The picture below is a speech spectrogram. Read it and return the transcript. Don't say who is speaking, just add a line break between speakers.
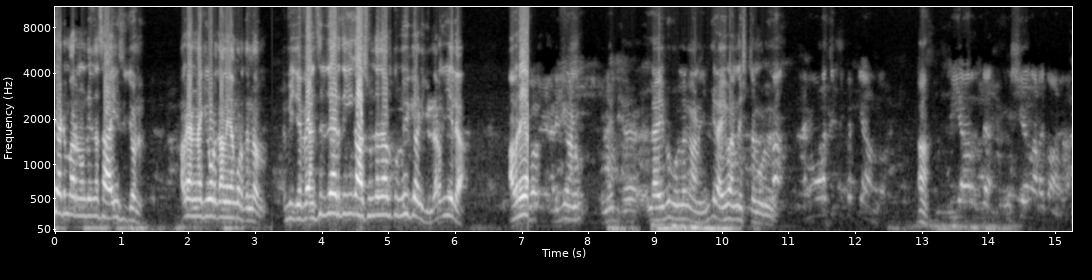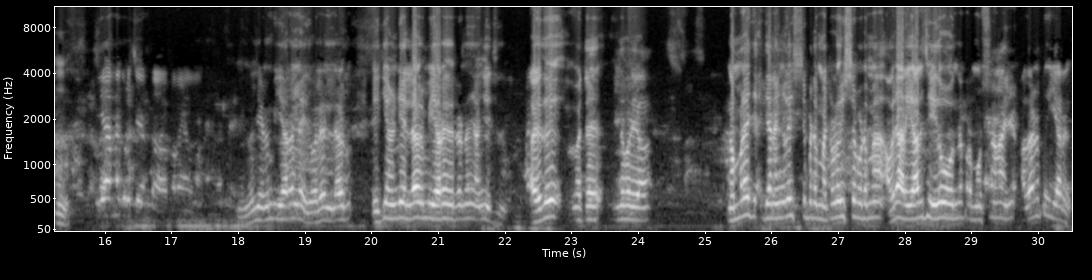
തീർച്ചയായിട്ടും പറഞ്ഞുകൊണ്ടിരുന്ന സായി സിജോണ് അവരെ എണ്ണാക്കി കൊടുക്കാനുള്ള ഞാൻ കൊടുത്തിട്ടുണ്ടാവും. വിജയ ഫാൻസിന്റെ അടുത്തേക്ക് കാശുണ്ടെന്ന് അവർ തുള്ളി കാണിക്കില്ല ഇറങ്ങിയില്ല അവരെ ഇടയ്ക്ക് കാണും. പിന്നെ ലൈവ് കൂടുതലും കാണും. എനിക്ക് ലൈവ് ആണ് ഇഷ്ടം കൂടുതൽ. ആ നിങ്ങൾ ചെയ്യണം പി ആർ അല്ലേ ഇതുപോലെ എല്ലാവരും എനിക്ക് വേണ്ടി എല്ലാവരും പി ആർ ചെയ്തിട്ടാണ് ഞാൻ ജയിച്ചത്. അതായത് മറ്റേ എന്താ പറയാ നമ്മളെ ജനങ്ങളെ ഇഷ്ടപ്പെടും മറ്റുള്ളവർ ഇഷ്ടപ്പെടുമ്പോൾ അവരറിയാതെ ചെയ്തു പോകുന്ന പ്രൊമോഷനാണ് അതിന് അതാണ് പി ചെയ്യാറ്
